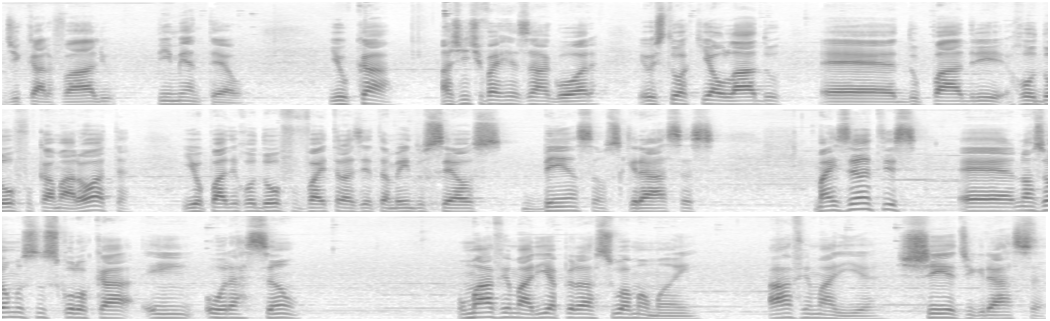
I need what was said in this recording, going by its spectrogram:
de Carvalho Pimentel. Ilka, a gente vai rezar agora. Eu estou aqui ao lado eh, do padre Rodolfo Camarota e o padre Rodolfo vai trazer também dos céus bênçãos, graças. Mas antes, eh, nós vamos nos colocar em oração. Uma Ave Maria pela sua mamãe. Ave Maria, cheia de graça,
